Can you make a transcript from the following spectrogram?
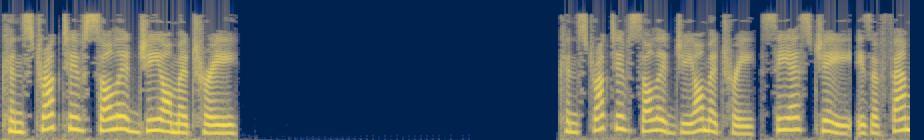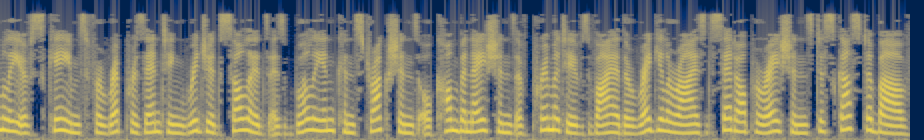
Constructive solid geometry. Constructive solid geometry (CSG) is a family of schemes for representing rigid solids as Boolean constructions or combinations of primitives via the regularized set operations discussed above.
